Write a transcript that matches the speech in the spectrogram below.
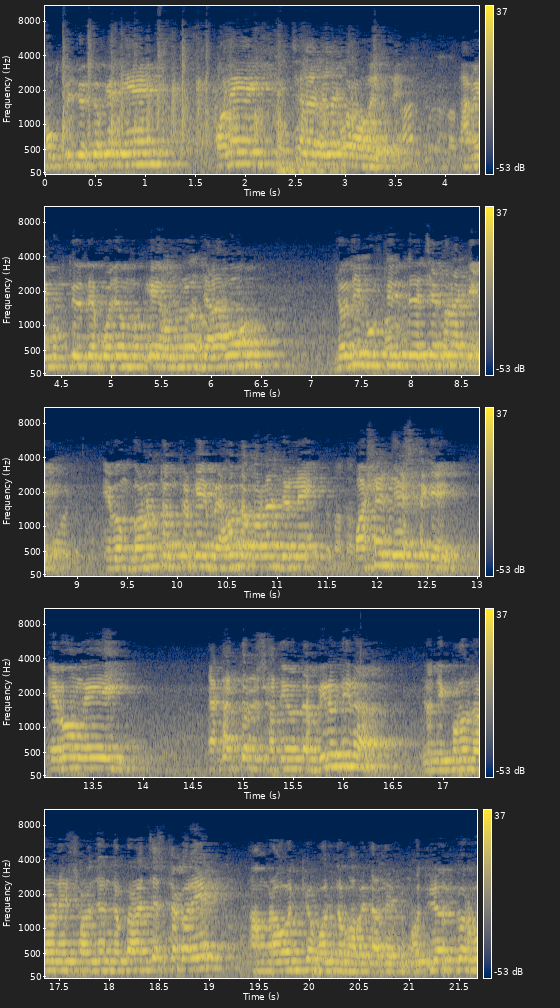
মুক্তিযুদ্ধকে নিয়ে অনেক ছেলেবেলে করা হয়েছে। আমি মুক্তিযুদ্ধের প্রজন্মকে অনুরোধ জানাব, যদি মুক্তিযুদ্ধের চেতনাকে এবং গণতন্ত্রকে ব্যাহত করার জন্য পাশের দেশ থেকে এবং এই একাত্তরের স্বাধীনতা বিরোধীরা যদি কোনো ধরনের ষড়যন্ত্র করার চেষ্টা করে, আমরা ঐক্যবদ্ধভাবে তাদেরকে প্রতিরোধ করব,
